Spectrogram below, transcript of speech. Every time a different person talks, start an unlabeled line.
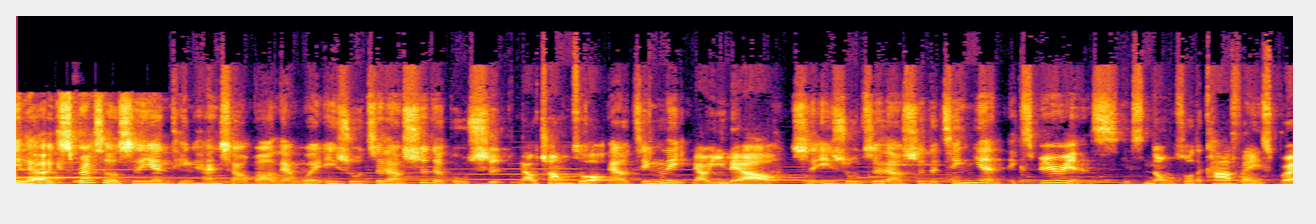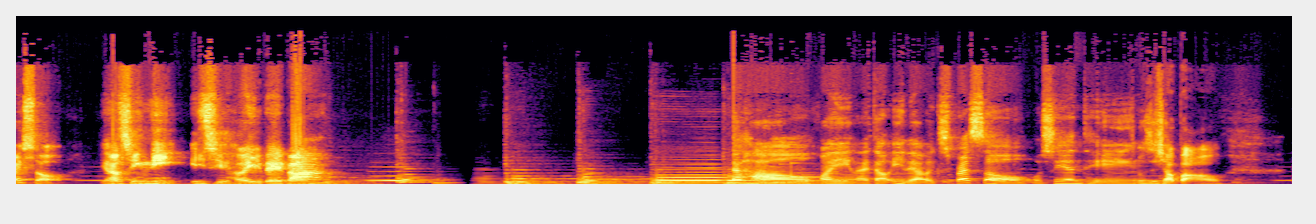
医疗 Espresso 是燕婷和小宝两位艺术治疗师的故事，
聊创作，
聊经历，
聊一聊，
是艺术治疗师的经验。Experience，
也是浓缩的咖啡 espresso。
邀请你一起喝一杯吧。大家好，欢迎来到医疗 Espresso，我是燕婷，
我是小宝。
